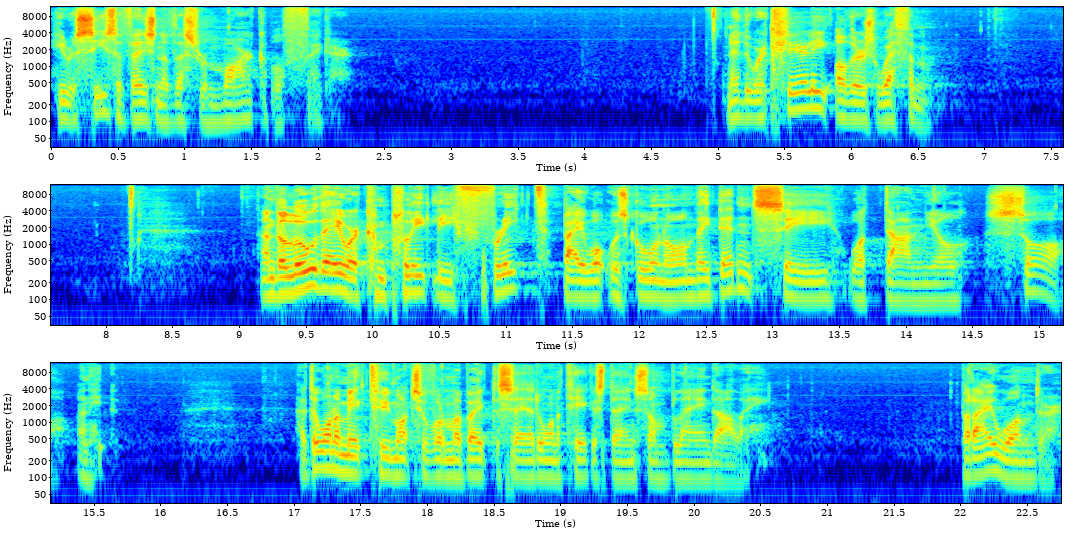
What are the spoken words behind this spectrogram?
he receives a vision of this remarkable figure. Now, there were clearly others with him. And although they were completely freaked by what was going on, they didn't see what Daniel saw. And he, I don't want to make too much of what I'm about to say. I don't want to take us down some blind alley. But I wonder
